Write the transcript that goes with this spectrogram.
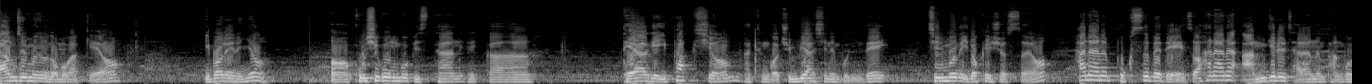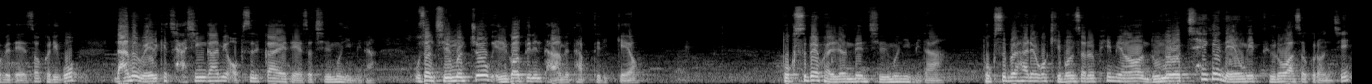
다음 질문으로 넘어갈게요. 이번에는요, 어, 고시공부 비슷한, 그러니까, 대학의 입학시험 같은 거 준비하시는 분인데, 질문을 이렇게 주셨어요. 하나는 복습에 대해서, 하나는 암기를 잘하는 방법에 대해서, 그리고 나는 왜 이렇게 자신감이 없을까에 대해서 질문입니다. 우선 질문 쭉 읽어드린 다음에 답 드릴게요. 복습에 관련된 질문입니다. 복습을 하려고 기본서를 피면 눈으로 책의 내용이 들어와서 그런지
